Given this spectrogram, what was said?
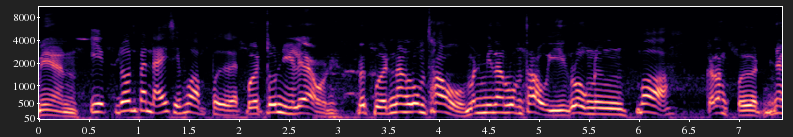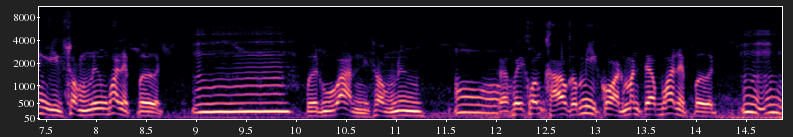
แม่นอีกโดนปันไดสิพร้อมเปิด เปิดตัวนี้แล้วนี่ไปเปิดนั่งร่มเท่า มันมีนั่งร่มเท่าอีกโรงหนึงบ่กำลังเปิดยังอีกช่องหนึงพ่อได้เปิด อืมเปิดหมู่บ้านนี่ช่องหนึงโอ้แต่ไฟคนขาวก็มีก่อนมันแต่พ่อได้เปิด อืมอืม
